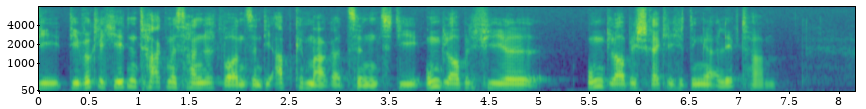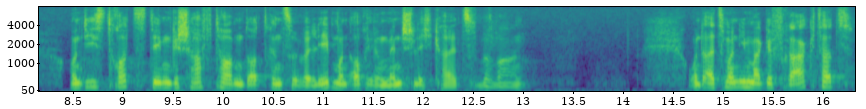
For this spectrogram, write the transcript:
die, die wirklich jeden Tag misshandelt worden sind, die abgemagert sind, die unglaublich viel, unglaublich schreckliche Dinge erlebt haben und die es trotzdem geschafft haben, dort drin zu überleben und auch ihre Menschlichkeit zu bewahren. Und als man ihn mal gefragt hat,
